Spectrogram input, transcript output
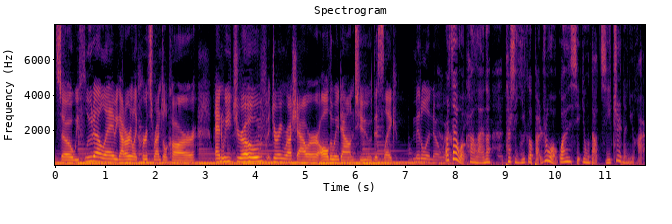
So we flew to LA, we got our like Hertz rental car, and we drove during rush hour all the way down to this like middle of nowhere. 而在我看来呢，她是一个把弱关系用到极致的女孩。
